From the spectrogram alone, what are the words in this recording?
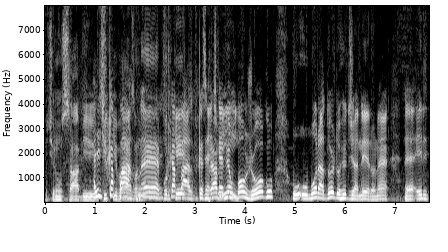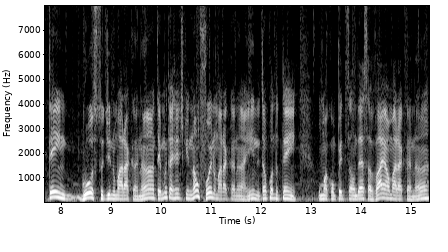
A gente não sabe a gente que fica que pasmo, vai... né? A gente porque, fica pasmo, porque assim, a gente quer ver um bom jogo. O, o, morador do Rio de Janeiro, né? É, ele tem gosto de ir no Maracanã. Tem muita gente que não foi no Maracanã ainda. Então, quando tem uma competição dessa, vai ao Maracanã.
